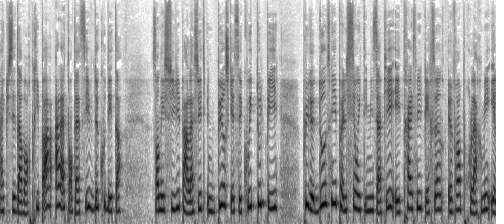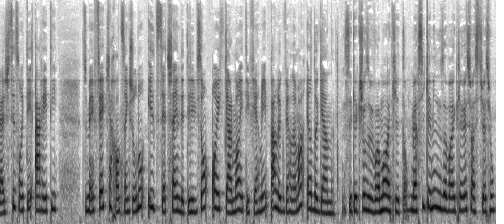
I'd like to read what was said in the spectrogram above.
accusés d'avoir pris part à la tentative de coup d'État. S'en est suivi par la suite une purge qui a secoué tout le pays. Plus de 12 000 policiers ont été mis à pied et 13 000 personnes œuvrant pour l'armée et la justice ont été arrêtées. Du même fait, 45 journaux et 17 chaînes de télévision ont également été fermées par le gouvernement Erdogan. C'est quelque chose de vraiment inquiétant. Merci Camille de nous avoir éclairé sur la situation.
